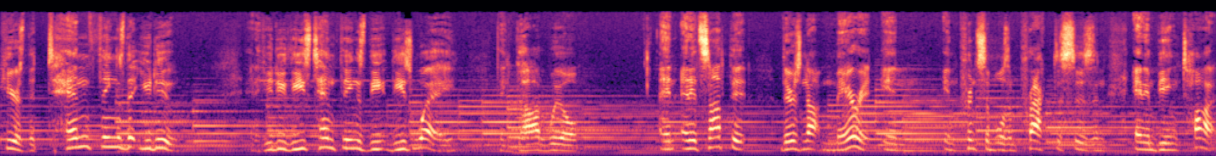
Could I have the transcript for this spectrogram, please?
Here's the 10 things that you do. And if you do these 10 things the, these way, then God will. And, and it's not that there's not merit in, in principles and practices and, and in being taught.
